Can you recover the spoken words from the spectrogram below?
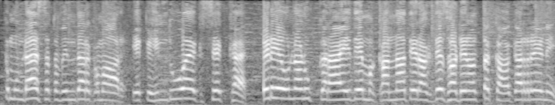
ਇੱਕ ਮੁੰਡਾ ਹੈ ਸਤਵਿੰਦਰ ਕੁਮਾਰ, ਇੱਕ ਹਿੰਦੂ ਹੈ, ਇੱਕ ਸਿੱਖ ਹੈ। ਜਿਹੜੇ ਉਹਨਾਂ ਨੂੰ ਕਿਰਾਏ ਦੇ ਮਕਾਨਾਂ ਤੇ ਰੱਖਦੇ, ਸਾਡੇ ਨਾਲ ਧੱਕਾ ਕਰ ਰਹੇ ਨੇ।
